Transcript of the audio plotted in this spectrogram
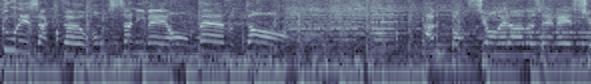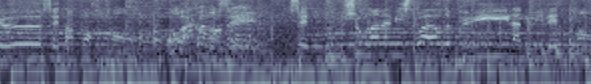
tous les acteurs vont s'animer en même temps. Attention mesdames et messieurs, c'est important. On va commencer. C'est toujours la même histoire depuis la nuit des temps.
